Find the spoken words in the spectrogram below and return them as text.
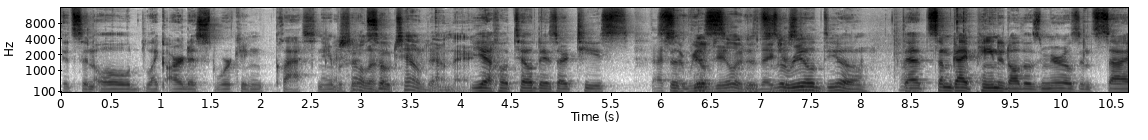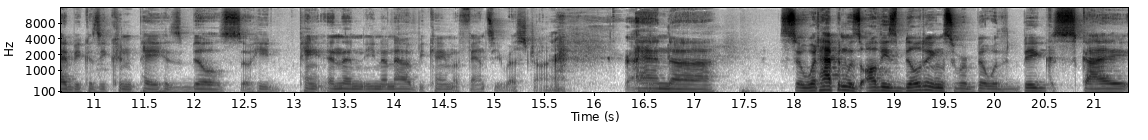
it's an old like artist working class neighborhood. I saw the So- hotel down there. Yeah, Hotel des Artistes. That's the real deal, or did they just a real do- deal. That some guy painted all those murals inside because he couldn't pay his bills, so he'd paint, and then you know now it became a fancy restaurant. Right. And uh, so what happened was all these buildings were built with big sky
